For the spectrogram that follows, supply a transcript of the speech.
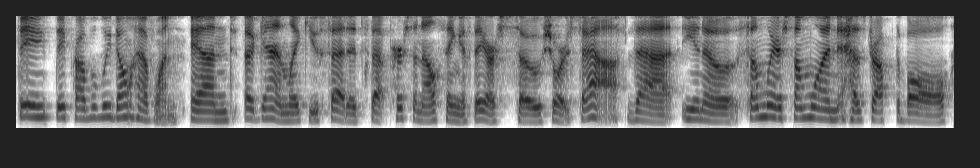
They they probably don't have one. And again, like you said, it's that personnel thing if they are so short staffed that, you know, somewhere someone has dropped the ball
